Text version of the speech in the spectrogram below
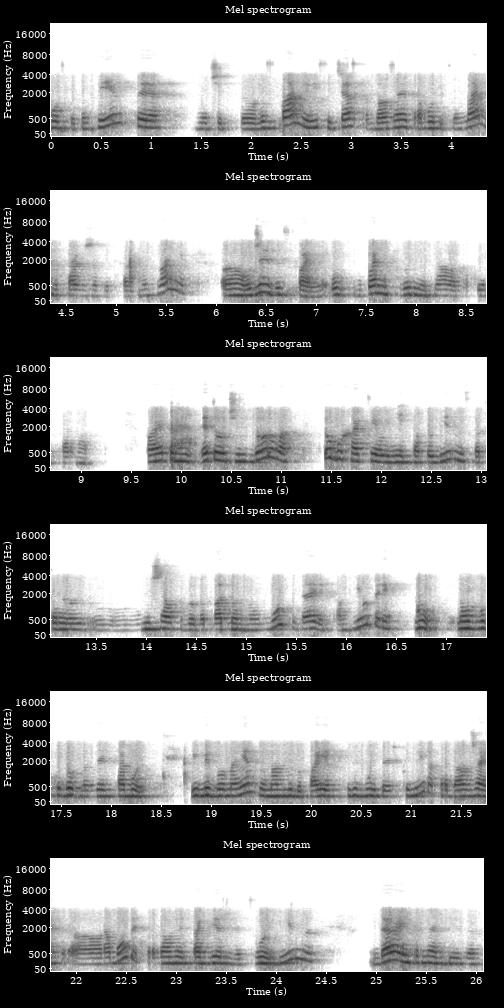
после конференции значит, в Испанию и сейчас продолжает работать онлайн, вот так же, как мы с вами, уже из Испании. Буквально сегодня узнала такую информацию. Поэтому это очень здорово. Кто бы хотел иметь такой бизнес, который вмещался бы вот в одном ноутбуке да, или в компьютере, ну, ноутбук удобно взять с собой, и в любой момент вы могли бы поехать в любую точку мира, продолжать э, работать, продолжать поддерживать свой бизнес, да, интернет-бизнес,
